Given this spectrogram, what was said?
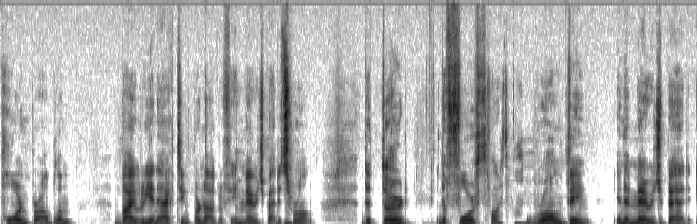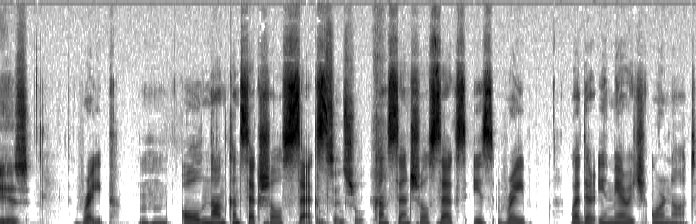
porn problem by reenacting pornography Mm-hmm. in marriage bed it's wrong the third the fourth Fourth one. wrong thing in a marriage bed is Rape. hmm All non consensual sex. consensual consensual sex is rape, whether in marriage or not.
